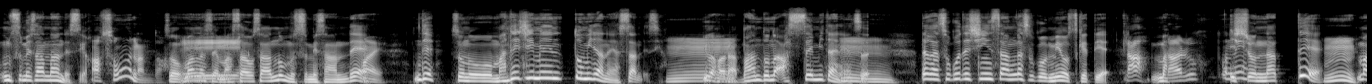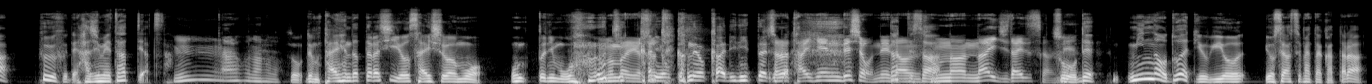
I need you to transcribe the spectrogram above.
娘さんなんですよ。あ、そうなんだ。そう、真瀬正夫さんの娘さんで、はい。で、その、マネジメントみたいなのやつたんですよ。要要はほら、バンドの斡旋みたいなやつ。うんだからそこでシンさんがそこに目をつけて、あ、まなるほどね。一緒になって、うんまあ、夫婦で始めたってやつだ。うん、なるほど、なるほど。そう、でも大変だったらしいよ、最初はもう。本当にもう、実家にお金を借りに行ったりそれは。大変でしょうね。だってさなそんなない時代ですからね。そう。で、みんなをどうやって呼びを寄せ集めたかったら、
